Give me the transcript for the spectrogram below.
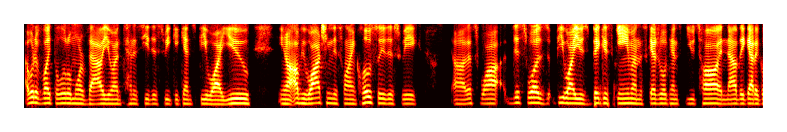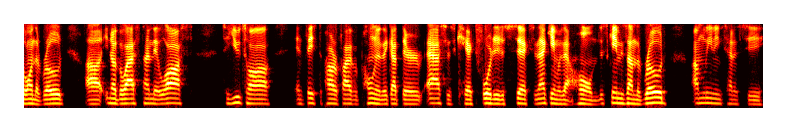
I would have liked a little more value on Tennessee this week against BYU. You know, I'll be watching this line closely this week. Uh, that's why this was BYU's biggest game on the schedule against Utah, and now they got to go on the road. Uh, you know, the last time they lost to Utah, and faced a Power Five opponent. They got their asses kicked, 40 to six, and that game was at home. This game is on the road. I'm leaning Tennessee.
